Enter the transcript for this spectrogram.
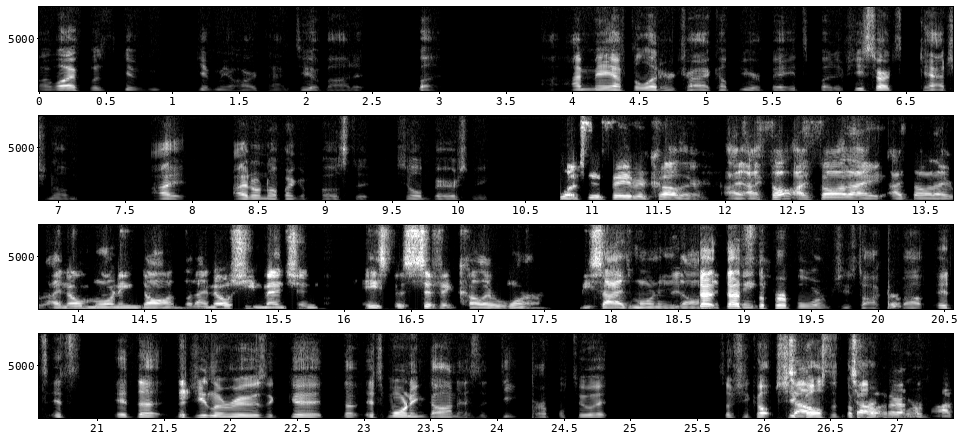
my wife was giving giving me a hard time too about it, but I- I may have to let her try a couple of your baits. But if she starts catching them, I I don't know if I can post it. She'll embarrass me. What's your favorite color? I, I thought I thought I I thought I I know morning dawn, but I know she mentioned a specific color worm besides morning dawn. That, that's the purple worm she's talking about. It's it's it, the the Gene Larew is a good. The, it's morning dawn has a deep purple to it, so she calls she Tell- calls it the Tell purple her I'll worm.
